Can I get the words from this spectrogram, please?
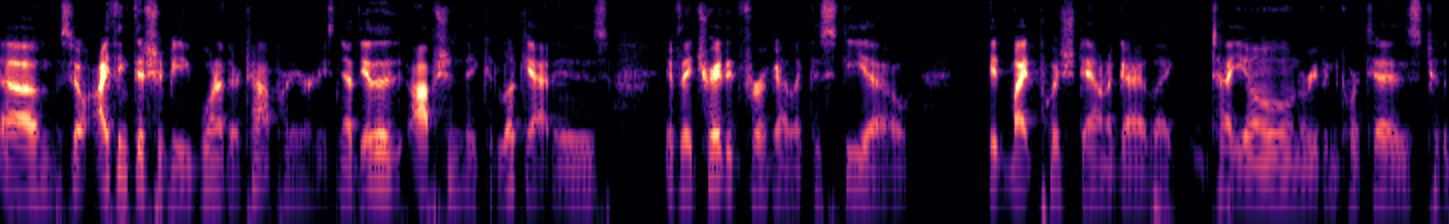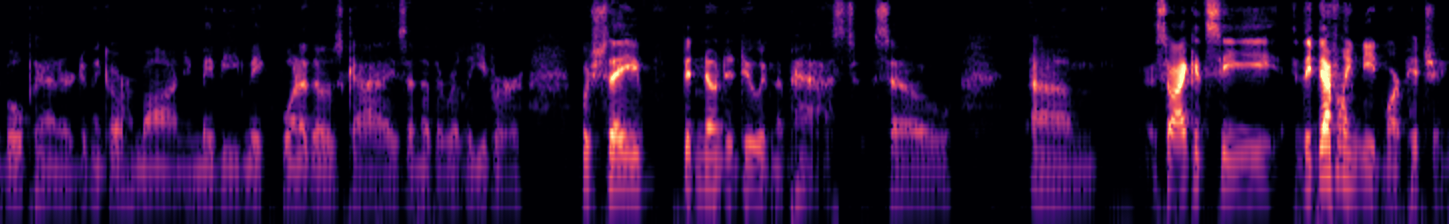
Um, so I think this should be one of their top priorities. Now, the other option they could look at is if they traded for a guy like Castillo, it might push down a guy like Taillon or even Cortes to the bullpen or Domingo Germán and maybe make one of those guys another reliever, which they've been known to do in the past. So, um, so I could see they definitely need more pitching,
